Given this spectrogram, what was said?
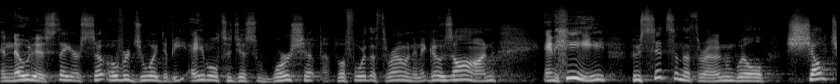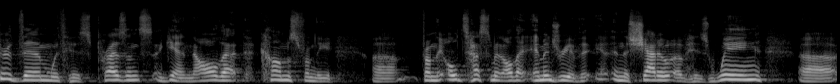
And notice they are so overjoyed to be able to just worship before the throne. And it goes on, and he who sits on the throne will shelter them with his presence. Again, all that comes from the, uh, from the Old Testament, all that imagery of the, in the shadow of his wing, uh,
